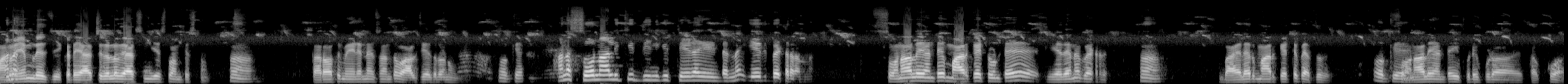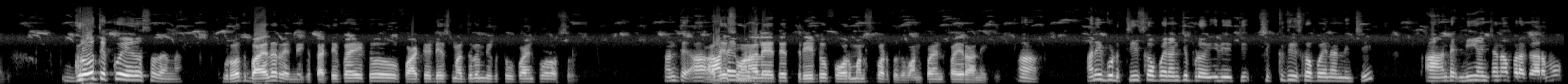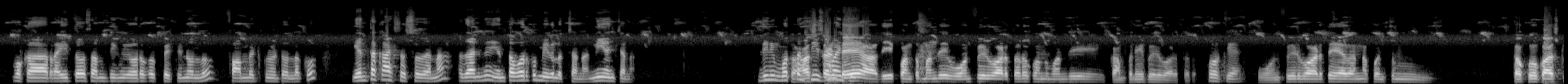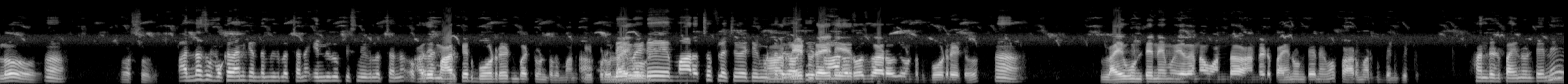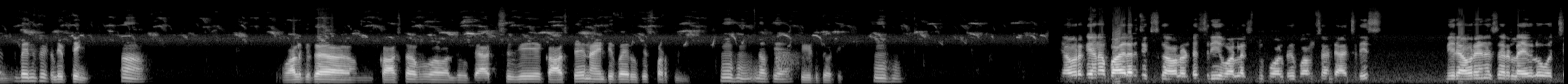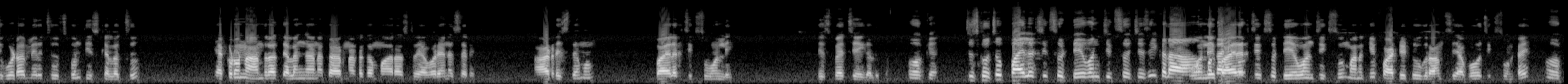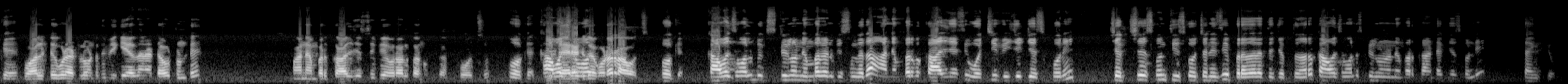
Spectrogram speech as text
మనం ఏం లేదు ఇక్కడ యాక్చువల్ వ్యాక్సిన్ చేసి పంపిస్తాం. తర్వాత మెయింటెనెన్స్ అంతా వాళ్ళ చేతిలోనే ఉంది. ఓకే. అన్న సోనాలికి దీనికి తేడా ఏంటన్నా? ఏది బెటర్ అన్న? సోనాలి అంటే మార్కెట్ ఉంటే ఏదైనా బెటర్ బాయిలర్ మార్కెట్ పెద్దది. ఓకే. సోనాలి అంటే ఇప్పుడు ఇప్పుడు తక్కువ. గ్రోత్ ఎక్కువ ఏది వస్తుంది అన్న? గ్రోత్ బాయిలర్ మీకు thirty five to forty days మధ్యలో మీకు టూ పాయింట్ ఫోర్ వస్తుంది. అంతే. అదే సోనాలి అయితే త్రీ టు ఫోర్ మంత్స్ పడుతుంది వన్ పాయింట్ ఫైవ్ రానికి. అని ఇప్పుడు తీసుకోపోయిన నుంచి ఇప్పుడు ఇది చిక్కు తీసుకోపోయిన నుంచి అంటే నీ అంచనా ప్రకారము ఒక రైతు సంథింగ్ ఎవరొకరు పెట్టిన వాళ్ళు ఫామ్ పెట్టుకునే వాళ్ళకు ఎంత కాస్ట్ వస్తుంది అన్న దాని మీద ఎంత వరకు మిగలొచ్చు అన్న నీ అంచనా? దీన్ని మొత్తం అంటే అది కొంతమంది ఓన్ ఫీడ్ వాడతారు కొంతమంది కంపెనీ ఫీడ్ వాడతారు. ఓకే. ఓన్ ఫీడ్ వాడితే ఏదన్నా కొంచెం తక్కువ కాస్ట్లో. వస్తుంది. అన్న ఒకదానికి ఎంత మిగలొచ్చు ఎన్ని రూపీస్ మిగలొచ్చు అది మార్కెట్ బోర్డ్ రేట్ బట్టి ఉంటుంది. మనకి ఇప్పుడు లైవ్ మారొచ్చు ఫ్లక్చువేటింగ్ రేటు డైలీ ఏ రోజు ఆ రోజు ఉంటుంది బోర్డ్ రేటు లైవ్ ఉంటేనేమో ఏదైనా వంద హండ్రెడ్ పైన ఉంటేనేమో ఫార్మర్కి బెనిఫిట్ హండ్రెడ్ పైన ఉంటేనే Hmm. బెనిఫిట్ లిఫ్టింగ్ వాళ్ళకి కాస్ట్ ఆఫ్ వాళ్ళు బ్యాగ్స్కి కాస్టే నైన్టీ ఫైవ్ రూపీస్ పడుతుంది. ఓకే. ఫీడ్ తోటి. ఎవరికైనా బాయిలర్ చిక్స్ కావాలంటే Sri Varalakshmi poultry farms and hatcheries మీరు ఎవరైనా సరే లైవ్లో వచ్చి కూడా మీరు చూసుకొని తీసుకెళ్ళొచ్చు. ఎక్కడున్న ఆంధ్ర తెలంగాణ కర్ణాటక మహారాష్ట్ర ఎవరైనా సరే ఆర్డర్ ఇస్తే మేము బాయిలర్ చిక్స్ ఓన్లీ డిస్పాచ్ చేయగలుగుతాం. ఓకే. చూసుకోవచ్చు. Boiler chicks day one chicks వచ్చేసి ఇక్కడ only boiler chicks day one chicks మనకి forty two grams above chicks ఉంటాయి. ఓకే క్వాలిటీ కూడా అట్లా ఉంటుంది. మీకు ఏదైనా డౌట్ ఉంటే మా నెంబర్ కాల్ చేసి వివరాలు కనుక్కోవచ్చు. ఓకే కావాల్సిన కూడా రావచ్చు. ఓకే కావాల్సిన వాళ్ళు మీకు స్క్రీన్లో నెంబర్ కనిపిస్తుంది కదా ఆ నెంబర్కు కాల్ చేసి వచ్చి విజిట్ చేసుకొని చెక్ చేసుకొని తీసుకోవచ్చు అనేసి బ్రదర్ అయితే చెప్తున్నారు. కావాల్సిన వాళ్ళు స్క్రీన్లో నెంబర్ కాంటాక్ట్ చేసుకోండి. Thank you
